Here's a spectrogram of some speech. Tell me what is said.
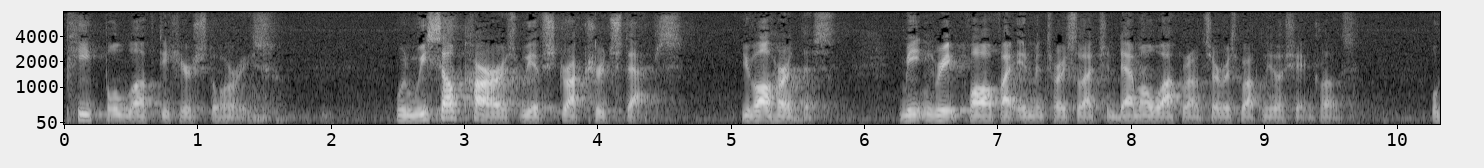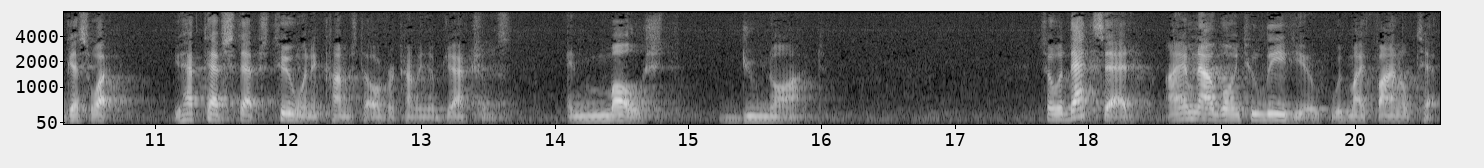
People love to hear stories. When we sell cars, we have structured steps. You've all heard this meet and greet, qualify, inventory selection, demo, walk around service, walk, negotiate, and close. Well, guess what? You have to have steps too when it comes to overcoming objections. And most do not. So, with that said, I am now going to leave you with my final tip.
